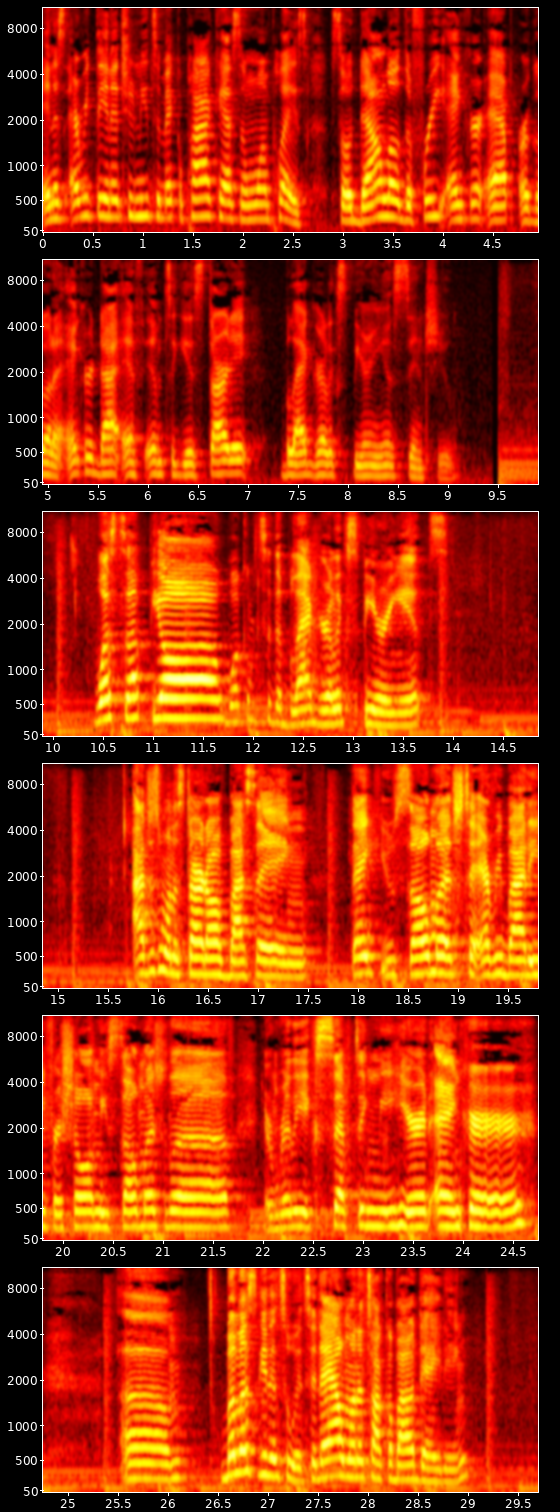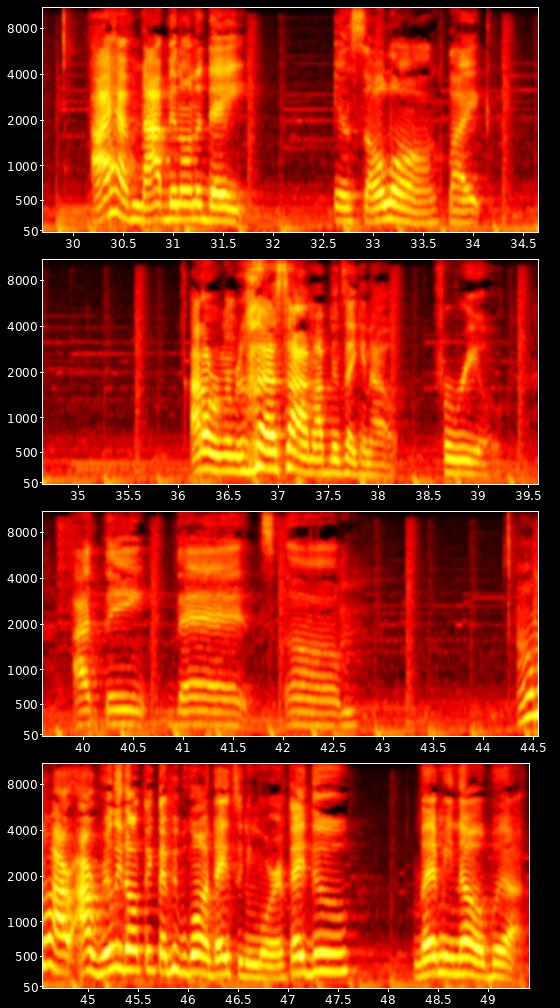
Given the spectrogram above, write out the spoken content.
And it's everything that you need to make a podcast in one place. So download the free Anchor app or go to anchor.fm to get started. Black Girl Experience sent you. What's up, y'all? Welcome to the Black Girl Experience. I just want to start off by saying thank you so much to everybody for showing me so much love and really accepting me here at Anchor. Um, but let's get into it. Today, I want to talk about dating. I have not been on a date in so long. Like, I don't remember the last time I've been taken out for real. I think that, um, I don't know. I, I really don't think that people go on dates anymore. If they do, let me know. But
